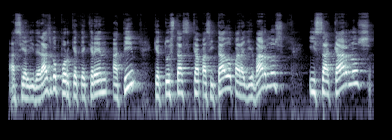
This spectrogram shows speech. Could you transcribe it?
hacia el liderazgo porque te creen a ti que tú estás capacitado para llevarlos y sacarlos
